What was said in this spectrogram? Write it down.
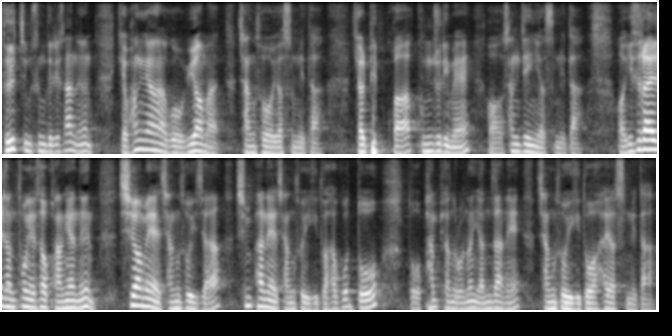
들짐승들이 사는 황량하고 위험한 장소였습니다. 결핍과 굶주림의 어, 상징이었습니다. 어, 이스라엘 전통에서 광야는 시험의 장소이자 심판의 장소이기도 하고 또 또 한편으로는 연단의 장소이기도 하였습니다.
